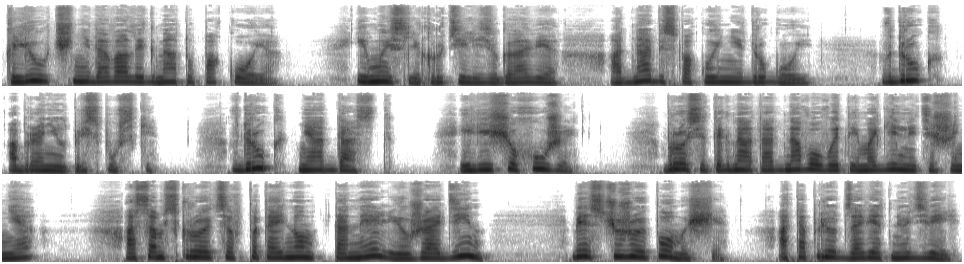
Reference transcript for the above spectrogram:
Ключ не давал Игнату покоя, и мысли крутились в голове, одна беспокойнее другой. Вдруг обронил при спуске. Вдруг не отдаст. Или еще хуже. Бросит Игната одного в этой могильной тишине, а сам скроется в потайном тоннеле и уже один, без чужой помощи, отопрет заветную дверь.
